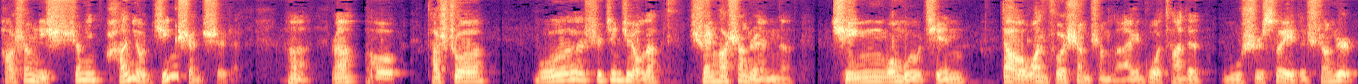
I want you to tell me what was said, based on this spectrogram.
好像你声音很有精神似的，哈，然后他说，我时间久了，宣化上人呢，请我母亲。到万佛圣城来过他的五十岁的生日，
